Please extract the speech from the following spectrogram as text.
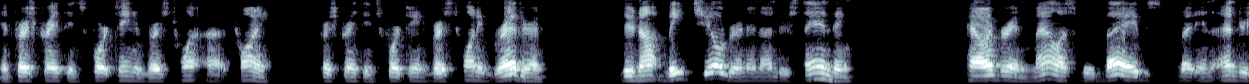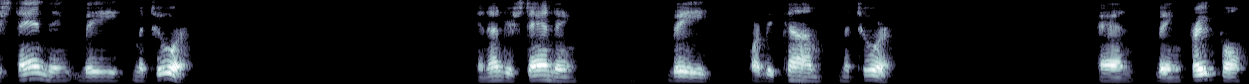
in 1 Corinthians 14 and verse 20, uh, 20 1 Corinthians 14 verse 20, brethren, do not be children in understanding, however, in malice be babes, but in understanding be mature. In understanding be or become mature. And being fruitful,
